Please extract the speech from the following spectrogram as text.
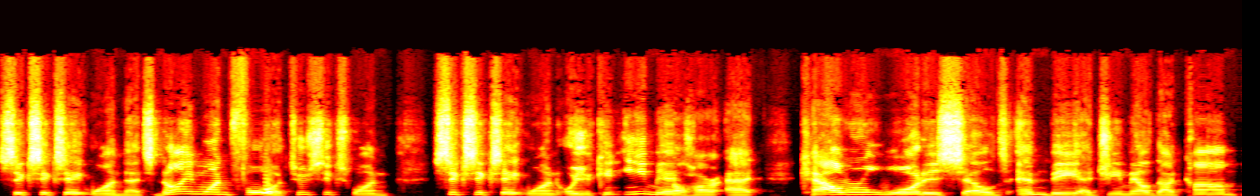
6681. That's 914 261 6681. Or you can email her at Carol Waters Sells MB at gmail.com.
